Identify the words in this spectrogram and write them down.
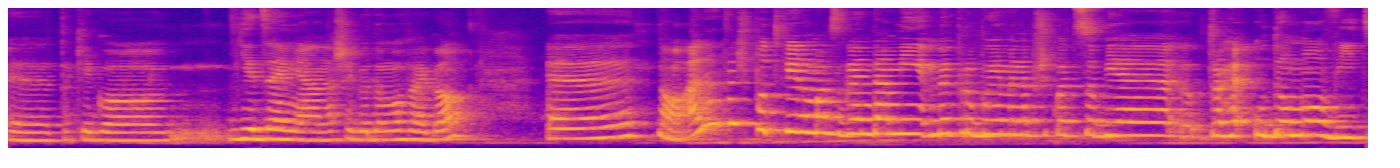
y, takiego jedzenia naszego domowego. E, No, ale też pod wieloma względami my próbujemy na przykład sobie trochę udomowić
